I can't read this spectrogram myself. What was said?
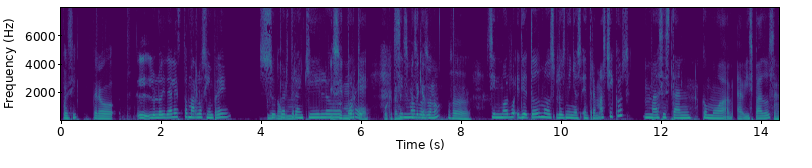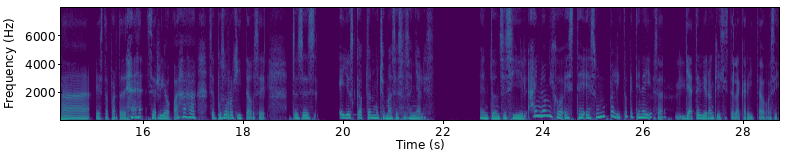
Pues sí. Pero lo, ideal es tomarlo siempre súper tranquilo. Y sin morbo. Porque, porque también se me hace que eso, ¿no? O sea. Sin morbo. De todos modos, los niños, entre más chicos, más están como avispados a esta parte de se rió, se puso rojita o se entonces ellos captan mucho más esas señales. Entonces, si, ay, no, mijo, este es un palito que tiene ahí. O sea, ya te vieron que hiciste la carita o así.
